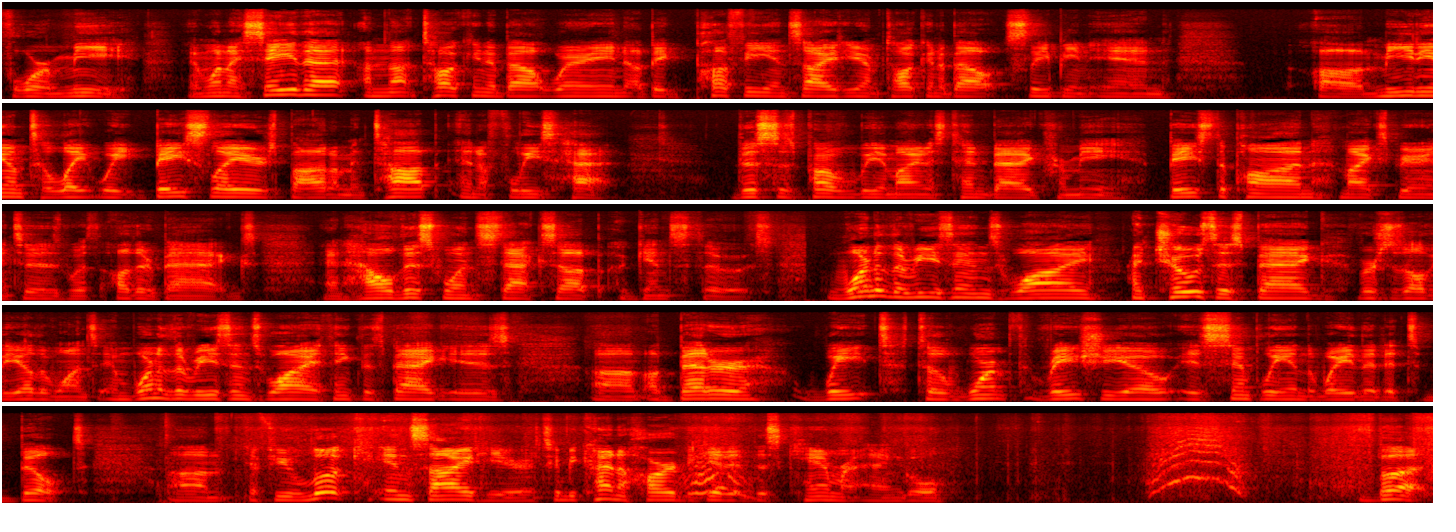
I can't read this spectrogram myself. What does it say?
for me. And when I say that, I'm not talking about wearing a big puffy inside here. I'm talking about sleeping in uh, medium to lightweight base layers, bottom and top, and a fleece hat. This is probably a minus 10 bag for me, based upon my experiences with other bags and how this one stacks up against those. One of the reasons why I chose this bag versus all the other ones, and one of the reasons why I think this bag is um, a better weight to warmth ratio is simply in the way that it's built. Um, if you look inside here, it's gonna be kind of hard to get at this camera angle, but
